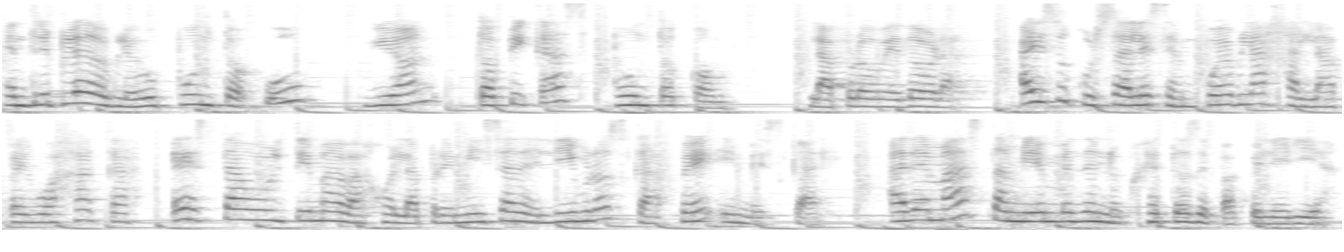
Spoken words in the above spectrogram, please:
en www.u-tópicas.com. La proveedora hay sucursales en Puebla, Jalapa y Oaxaca, esta última bajo la premisa de libros, café y mezcal. Además, también venden objetos de papelería.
